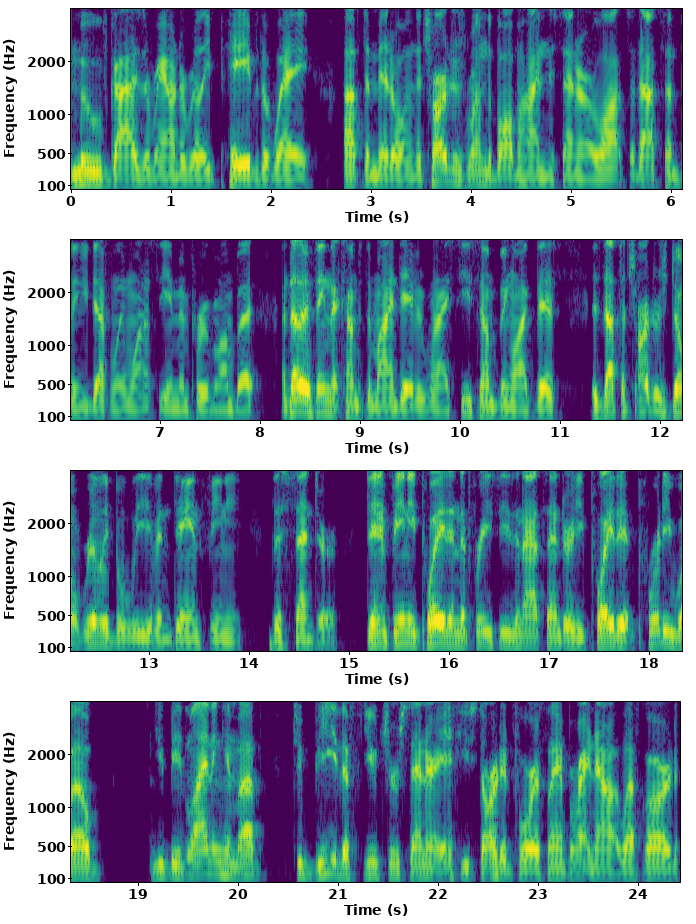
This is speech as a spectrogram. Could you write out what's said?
move guys around to really pave the way up the middle. And the Chargers run the ball behind the center a lot. So that's something you definitely want to see him improve on. But another thing that comes to mind, David, when I see something like this is that the Chargers don't really believe in Dan Feeney, the center. Dan Feeney played in the preseason at center. He played it pretty well. You'd be lining him up to be the future center if you started Forrest Lamp right now at left guard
